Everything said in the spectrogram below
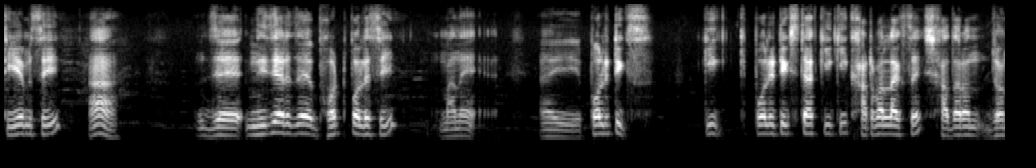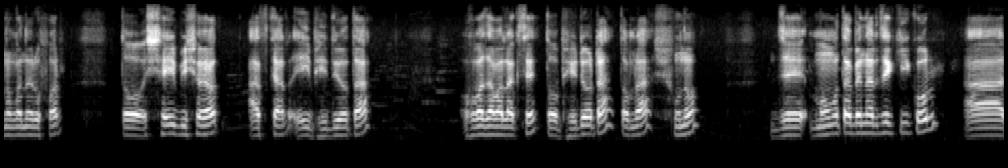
টিএমসি হ্যাঁ যে নিজের যে ভোট পলিসি মানে এই পলিটিক্স, কি পলিটিক্সটা কি কি খাটবার লাগছে সাধারণ জনগণের উপর, তো সেই বিষয়ত আজকার এই ভিডিওটা হওয়া যাওয়া লাগছে। তো ভিডিওটা তোমরা শুনো যে মমতা ব্যানার্জি কি কর আর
